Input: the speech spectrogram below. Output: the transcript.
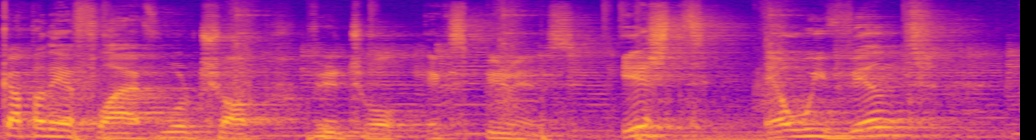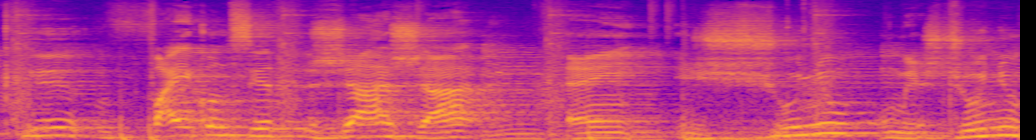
KDF Live Workshop Virtual Experience. Este é o evento que vai acontecer já já em junho, o mês de junho,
